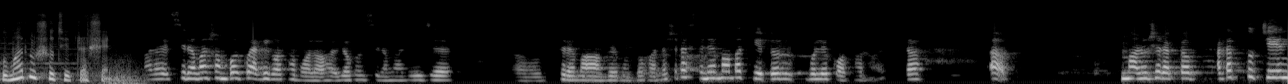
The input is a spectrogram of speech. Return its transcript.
কুমার ও সুচিত্রা সেন। মানে সিনেমা সম্পর্কে একই কথা বলা হয়, যখন সিনেমা যে সিনেমা আগের মতো হয় না, সেটা সিনেমা বা থিয়েটার বলে কথা নয়। সেটা মানুষের একটা একটা তো চেঞ্জ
